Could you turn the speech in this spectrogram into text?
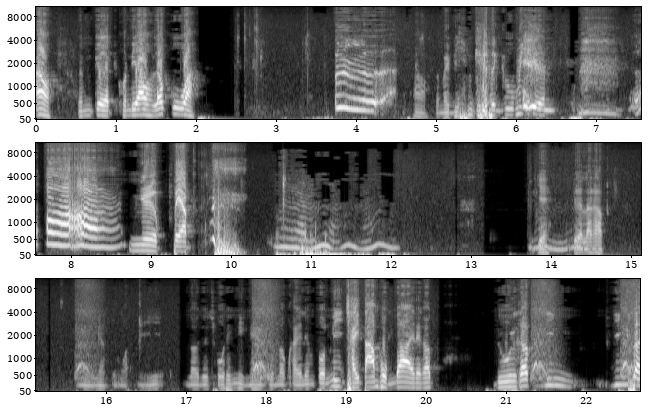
อ้าวมันเกิดคนเดียวแล้วกลัวเอออ้าวทำไมบีมเกิดแต่กูไม่เกิดอ้า เหงือบแป๊บอืมโอเคเกิดแล้วครับนี่ครับจังหวะนี้ เราจะโชว์เทคนิคนะครับสำหรับใครเริ่มต้นนี่ใช้ตามผมได้นะครับ ดูนะครับ ยิ่งยิ่งใส่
